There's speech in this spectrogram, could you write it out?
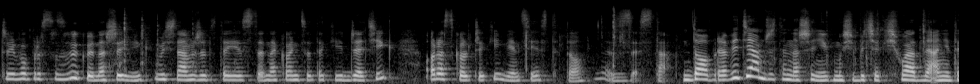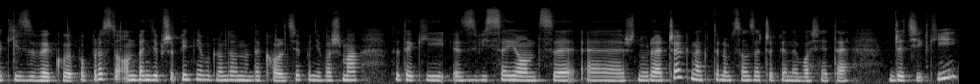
czyli po prostu zwykły naszyjnik. Myślałam, że tutaj jest na końcu taki dżecik oraz kolczyki, więc jest to zestaw. Dobra, wiedziałam, że ten naszyjnik musi być jakiś ładny, a nie taki zwykły. Po prostu on będzie przepięknie wyglądał na dekolcie, ponieważ ma tu taki zwisający e, sznureczek, na którym są zaczepione właśnie te dżeciki.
